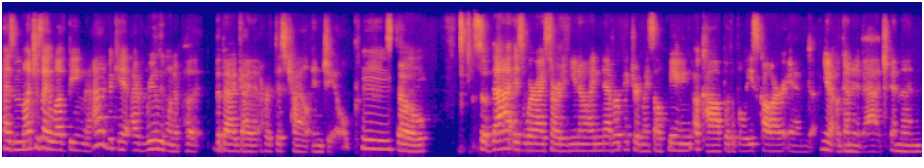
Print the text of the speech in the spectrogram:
as much as I love being the advocate, I really want to put the bad guy that hurt this child in jail. Mm. So so that is where I started. You know, I never pictured myself being a cop with a police car and, you know, a gun and a badge. And then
